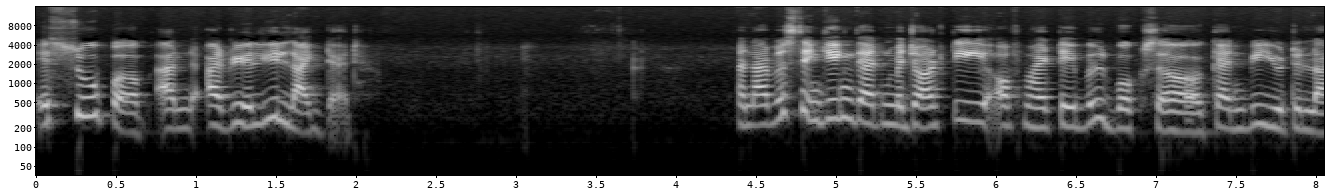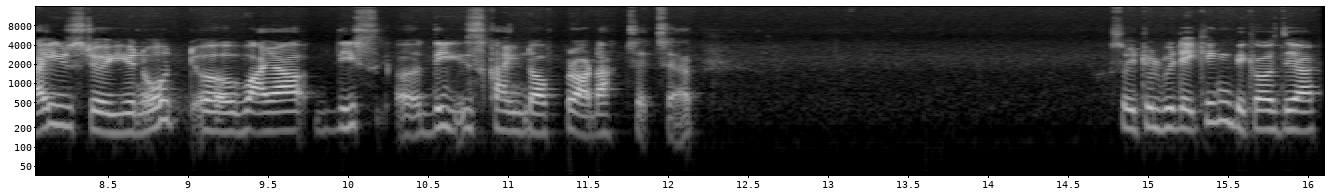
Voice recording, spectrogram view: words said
is superb and i really liked it and i was thinking that majority of my table books uh, can be utilized uh, you know uh, via these uh, these kind of products itself. So it will be taking because there are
